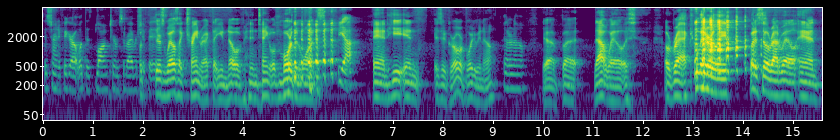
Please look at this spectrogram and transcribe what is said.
is trying to figure out what the long term survivorship But is. there's whales like Trainwreck that you know have been entangled more than once. yeah, and he in is it a girl or boy? Do we know? I don't know. Yeah, but that whale is a wreck, literally. But it's still a rad whale, and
